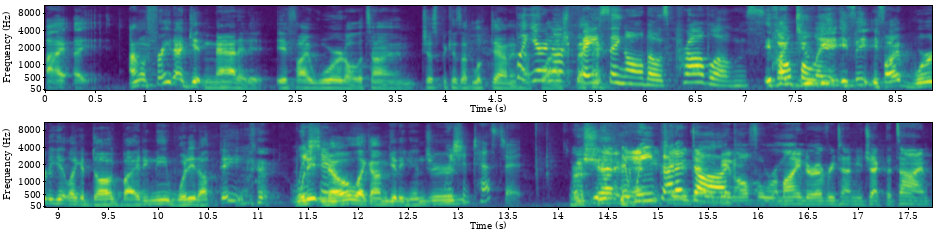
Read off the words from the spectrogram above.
I, I, I'm afraid I'd get mad at it if I wore it all the time, just because I'd look down and But have you're not facing all those problems. If hopefully. I do get, if it, if I were to get like a dog biting me, would it update? would We it should- know like I'm getting injured? we should test it. We if had should. That we've got a dog. That would be an awful reminder every time you check the time.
